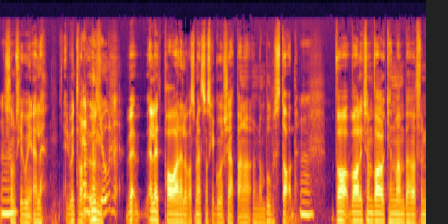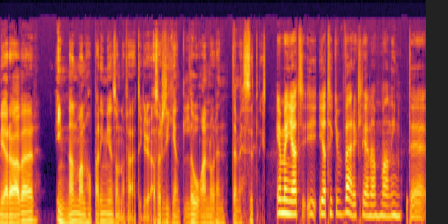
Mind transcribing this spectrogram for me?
Mm. som ska gå in, eller det behöver inte vara en någon ung, person. ve- eller ett par eller vad som helst som ska gå och köpa någon, någon bostad. Mm. Vad, vad, liksom, vad kan man behöva fundera över innan man hoppar in i en sån affär tycker du? Alltså rent lån och räntemässigt. Liksom. Ja, men jag, jag tycker verkligen att man inte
